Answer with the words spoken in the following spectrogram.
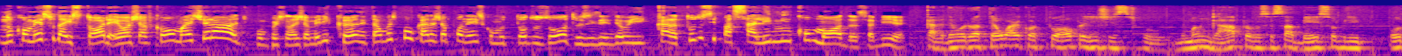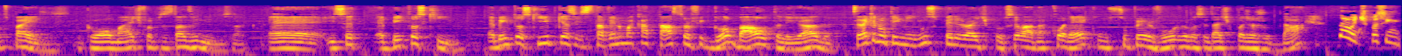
no começo da história, eu achava que o All Might era tipo, um personagem americano e tal, mas pô, o cara é japonês como todos os outros, entendeu? E, cara, tudo se passar ali me incomoda, sabia? Cara, demorou até o arco atual pra gente, tipo, no mangá, pra você saber sobre outros países. Porque o All Might foi pros Estados Unidos, saca? É, isso é, é bem tosquinho. É bem tosquinho porque, assim, você tá vendo uma catástrofe global, tá ligado? Será que não tem nenhum super-herói, tipo, sei lá, na Coreia com super voo e velocidade que pode ajudar? Não, tipo assim,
